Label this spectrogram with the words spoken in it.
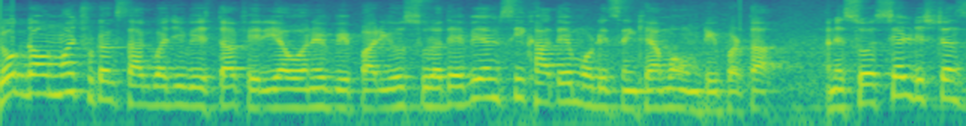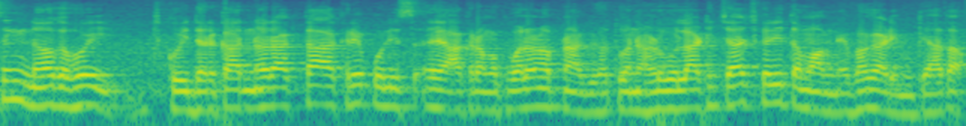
લોકડાઉનમાં છૂટક શાકભાજી વેચતા ફેરિયાઓ અને વેપારીઓ સુરત એપીએમસી ખાતે મોટી સંખ્યામાં ઉમટી પડતા અને સોશિયલ ડિસ્ટન્સિંગ ન હોય, કોઈ દરકાર ન રાખતા આખરે પોલીસે આક્રમક વલણ અપનાવ્યું હતું અને હળવો લાઠીચાર્જ કરી તમામને ભગાડી મૂક્યા હતા.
